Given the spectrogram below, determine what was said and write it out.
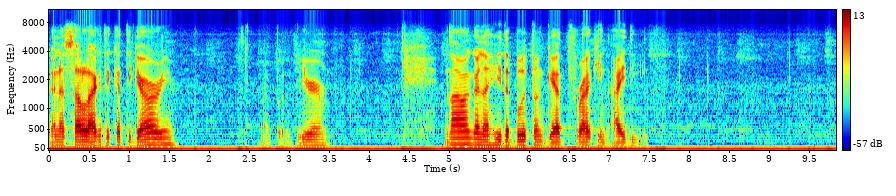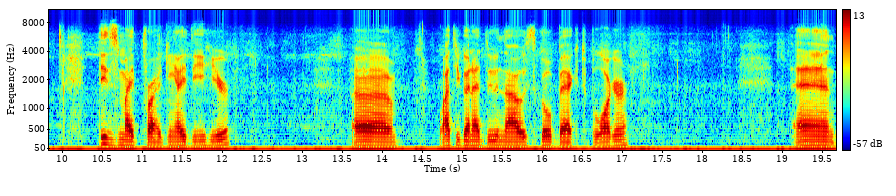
gonna select the category. I put here. Now I'm gonna hit the button get tracking ID this is my tracking ID here. Uh, what you're gonna do now is go back to Blogger and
